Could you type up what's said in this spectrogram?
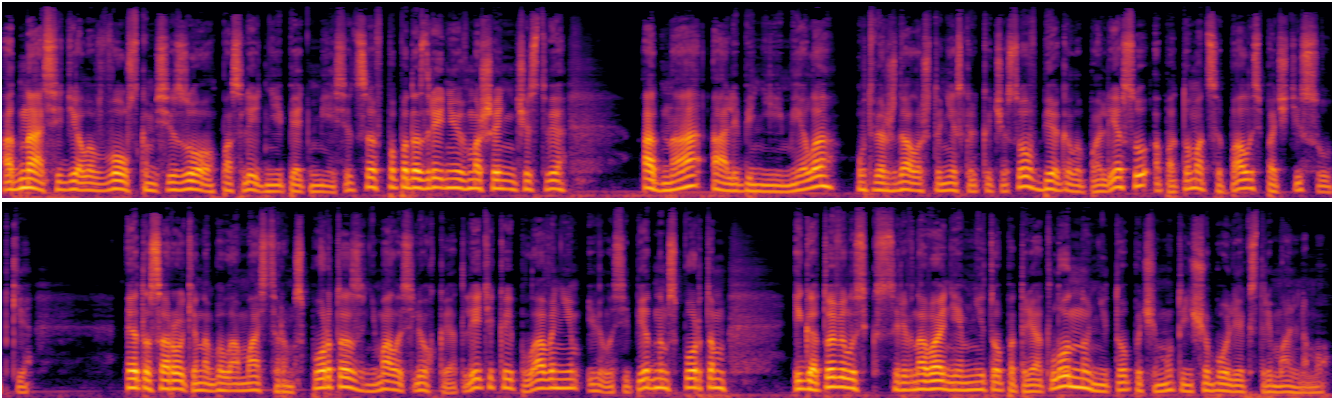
Одна сидела в Волжском СИЗО последние пять месяцев по подозрению в мошенничестве. Одна алиби не имела, Утверждала, что несколько часов бегала по лесу, а потом отсыпалась почти сутки. Эта Сорокина была мастером спорта, занималась легкой атлетикой, плаванием и велосипедным спортом и готовилась к соревнованиям не то по триатлону, не то почему-то еще более экстремальному.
